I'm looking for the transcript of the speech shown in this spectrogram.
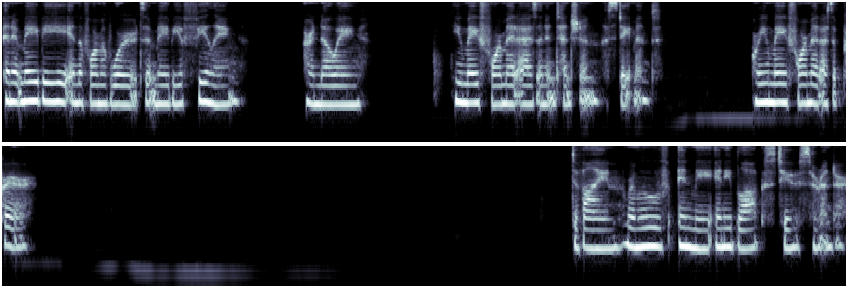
And it may be in the form of words, it may be a feeling or a knowing. You may form it as an intention, a statement, or you may form it as a prayer. Divine, remove in me any blocks to surrender.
